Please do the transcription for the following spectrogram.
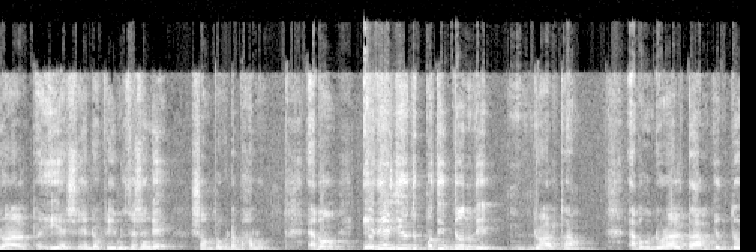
ডোনাল্ড ইয়ে ডক্টর ইউনুসের সঙ্গে সম্পর্কটা ভালো। এবং এদের যেহেতু প্রতিদ্বন্দ্বী ডোনাল্ড ট্রাম্প, এবং ডোনাল্ড ট্রাম্প কিন্তু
